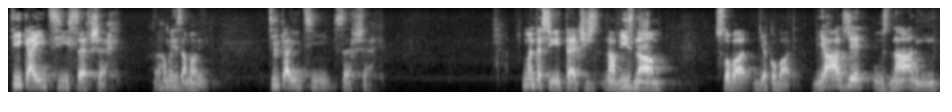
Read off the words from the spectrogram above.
týkající se všech. Velmi zajímavý. Týkající se všech. Vzpomeňte si teď na význam slova děkovat. Vyjádřit uznání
